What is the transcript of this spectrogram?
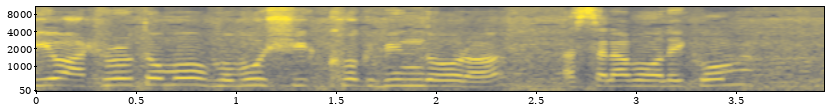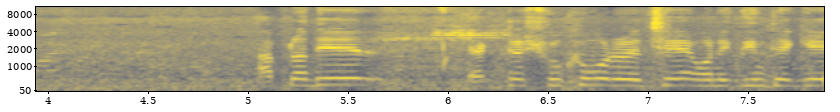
প্রিয় আঠেরোতম হবু শিক্ষকবৃন্দরা, আসসালামু আলাইকুম। আপনাদের একটা সুখবর রয়েছে অনেক দিন থেকে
